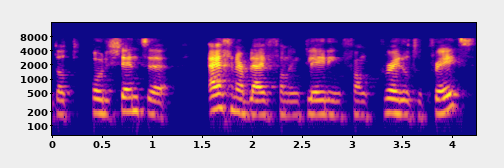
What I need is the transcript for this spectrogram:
dat producenten eigenaar blijven van hun kleding van cradle to crate.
